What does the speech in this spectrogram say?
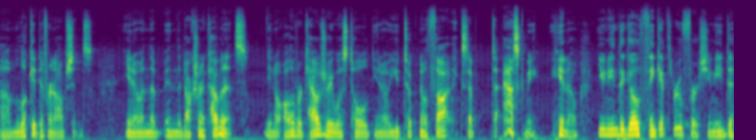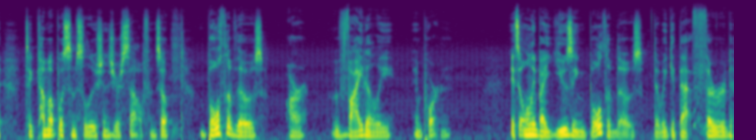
um, look at different options. You know, in the in the Doctrine and Covenants, you know, Oliver Cowdery was told, you know, you took no thought except to ask me. You know you need to go think it through first. You need to to come up with some solutions yourself. And so both of those are vitally important. It's only by using both of those that we get that third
